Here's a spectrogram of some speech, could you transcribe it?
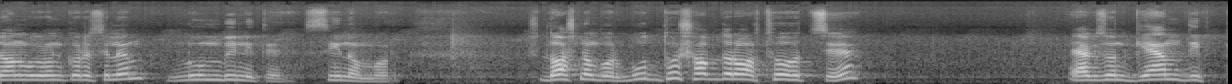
জন্মগ্রহণ করেছিলেন লুম্বিনীতে, সি নম্বর। দশ নম্বর, বুদ্ধ শব্দের অর্থ হচ্ছে একজন জ্ঞান দীপ্ত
